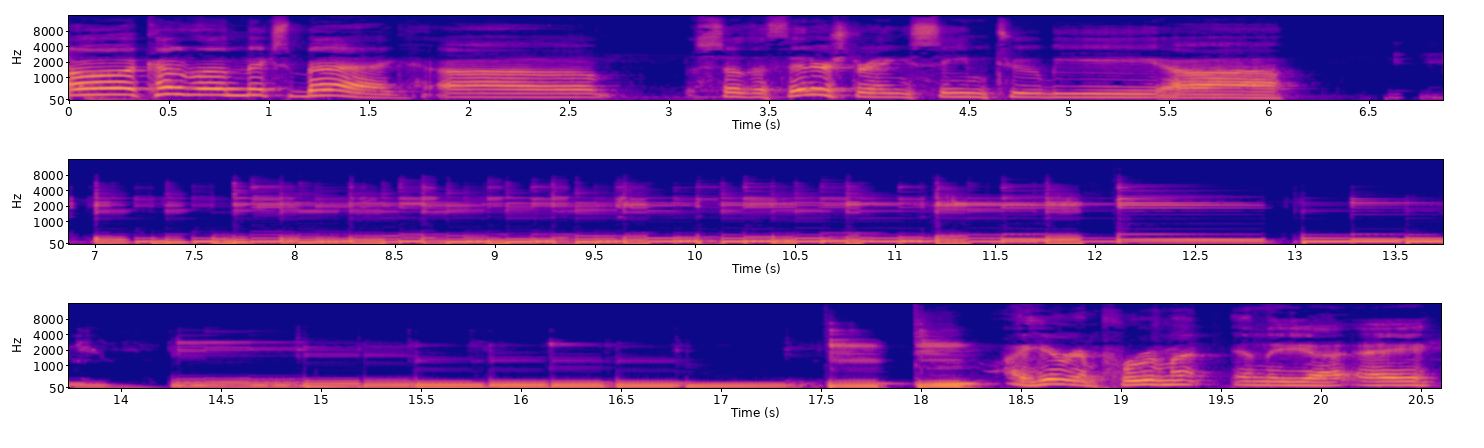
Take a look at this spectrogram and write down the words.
uh, kind of a mixed bag. Uh, so the thinner strings seem to be uh, I hear improvement in the uh, A.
